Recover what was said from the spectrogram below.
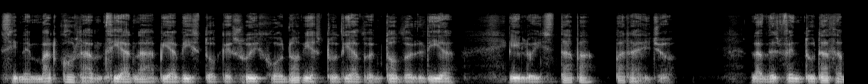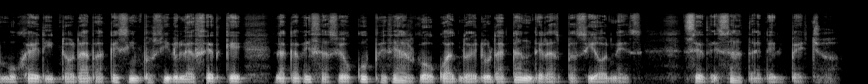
Sin embargo, la anciana había visto que su hijo no había estudiado en todo el día y lo instaba para ello. La desventurada mujer ignoraba que es imposible hacer que la cabeza se ocupe de algo cuando el huracán de las pasiones se desata en el pecho.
